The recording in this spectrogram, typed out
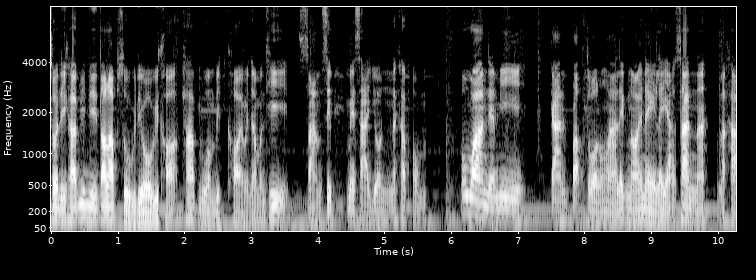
สวัสดีครับ ยินดีต้อนรับสู่วิดีโอวิเคราะห์ภาพรวมบิตคอยประจำวันที่ 30 เมษายนนะครับผมเมื่อวานเนี่ยมีการปรับตัวลงมาเล็กน้อยในระยะสั้นนะ ราคา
